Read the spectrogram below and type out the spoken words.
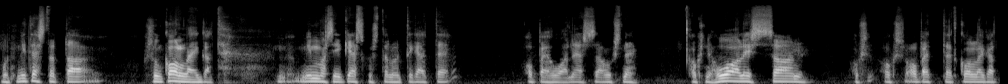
Mutta mitäs tota, sun kollegat, millaisia keskusteluita käytte opehuoneessa? Onko ne, onko ne huolissaan? Onko opettajat, kollegat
